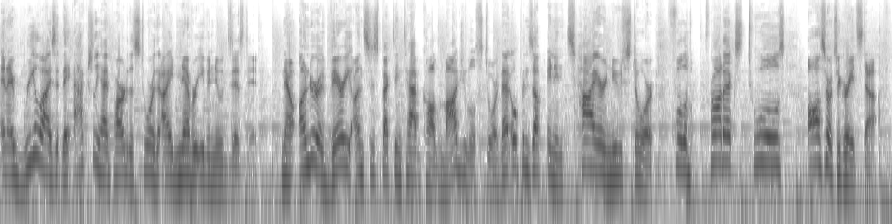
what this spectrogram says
and I realized that they actually had part of the store that I never even knew existed. Now, under a very unsuspecting tab called Module Store, that opens up an entire new store full of products, tools, all sorts of great stuff.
